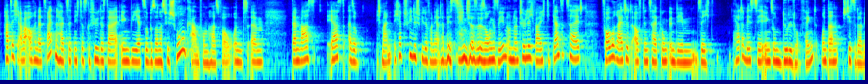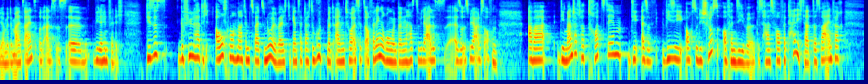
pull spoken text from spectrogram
hatte ich aber auch in der zweiten Halbzeit nicht das Gefühl, dass da irgendwie jetzt so besonders viel Schwung kam vom HSV. Und ähm, dann war es erst, also ich meine, ich habe viele Spiele von Hertha BSC in dieser Saison gesehen und natürlich war ich die ganze Zeit vorbereitet auf den Zeitpunkt, in dem sich Hertha BSC irgend so ein Dödeltor fängt und dann stehst du da wieder mit dem 1-1 und alles ist äh, wieder hinfällig. Dieses Gefühl hatte ich auch noch nach dem 2 zu 0, weil ich die ganze Zeit dachte, gut, mit einem Tor ist jetzt auch Verlängerung und dann hast du wieder alles, also ist wieder alles offen. Aber die Mannschaft hat trotzdem, die, also wie sie auch so die Schlussoffensive des HSV verteidigt hat, das war einfach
